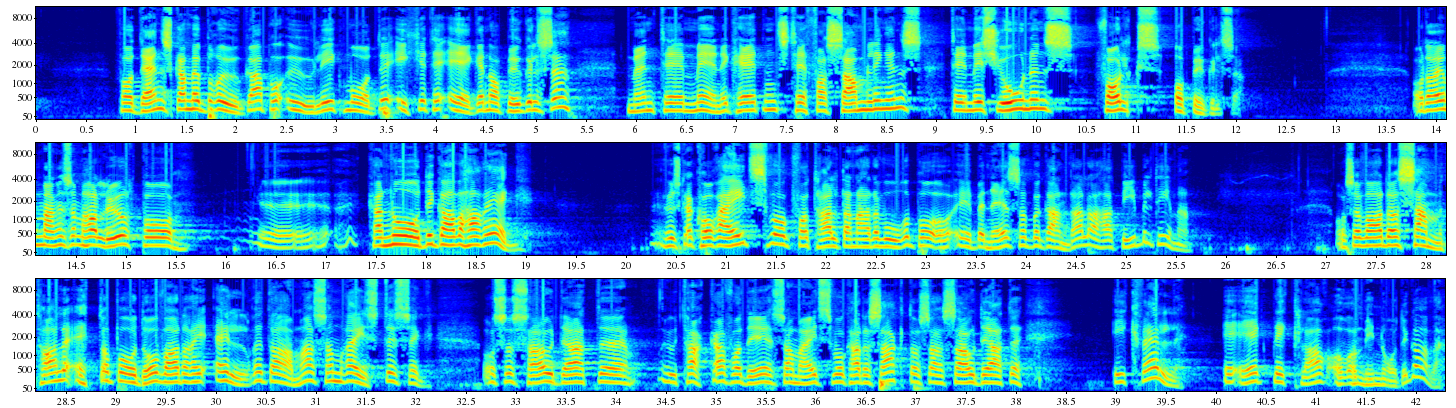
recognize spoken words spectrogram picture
For den skal vi bruke på ulik måte, ikke til egen oppbyggelse, men til menighetens, til forsamlingens, til misjonens folks oppbyggelse. Og det er jo mange som har lurt på eh, hva nådegave har jeg? Jeg husker Kåre Eidsvåg fortalte han hadde vært på Ebenezer på Gandal og hatt bibeltime. Og Så var det samtale etterpå, og da var det ei eldre dame som reiste seg. Og Så sa hun det at uh, hun takka for det som Eidsvåg hadde sagt, og så sa hun det at uh, i kveld er jeg blitt klar over min nådegave.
